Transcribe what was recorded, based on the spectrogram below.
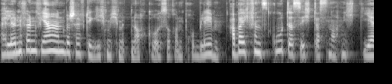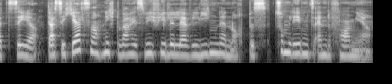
Weil in fünf Jahren beschäftige ich mich mit noch größeren Problemen. Aber ich finde es gut, dass ich das noch nicht jetzt sehe. Dass ich jetzt noch nicht weiß, wie viele Level liegen denn noch bis zum Lebensende vor mir.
